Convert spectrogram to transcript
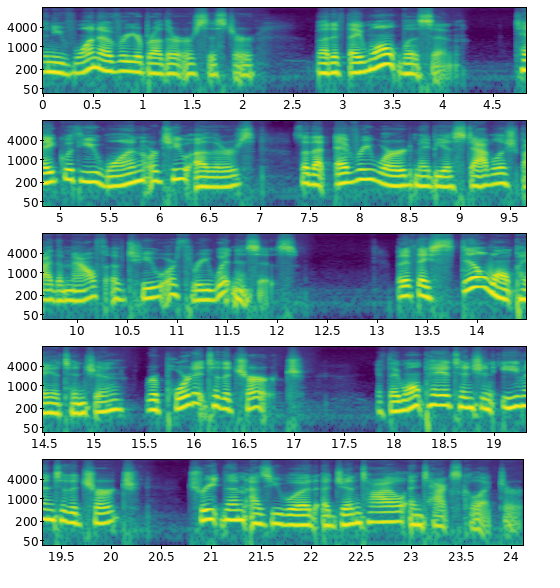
then you've won over your brother or sister. But if they won't listen, take with you one or two others, so that every word may be established by the mouth of two or three witnesses. But if they still won't pay attention, report it to the church. If they won't pay attention even to the church, Treat them as you would a Gentile and tax collector.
